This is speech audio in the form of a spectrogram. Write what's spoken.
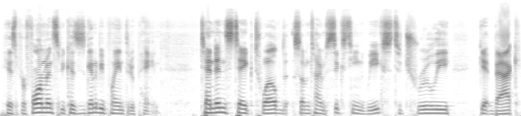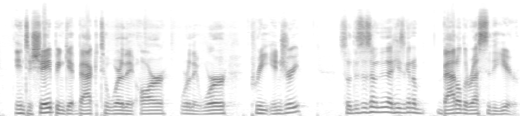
his performance because he's going to be playing through pain. Tendons take 12 sometimes 16 weeks to truly get back into shape and get back to where they are, where they were pre-injury. So this is something that he's going to battle the rest of the year.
